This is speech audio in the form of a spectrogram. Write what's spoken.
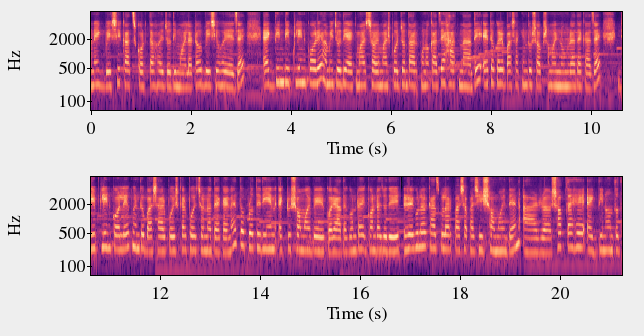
অনেক বেশি কাজ করতে হয় যদি ময়লাটাও বেশি হয়ে যায়। একদিন ডিপ ক্লিন করে আমি যদি এক মাস, ছয় মাস পর্যন্ত আর কোনো কাজে হাত না দিই, এতে করে বাসা কিন্তু সব সময় নোংরা দেখা যায়। ডিপ ক্লিন করলেও কিন্তু বাসা আর পরিষ্কার পরিচ্ছন্ন দেখায় না। তো প্রতিদিন একটু সময় বের করে আধা ঘণ্টা, এক ঘণ্টা যদি রেগুলার কাজগুলোর পাশাপাশি সময় দেন আর সপ্তাহে একদিন অন্তত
